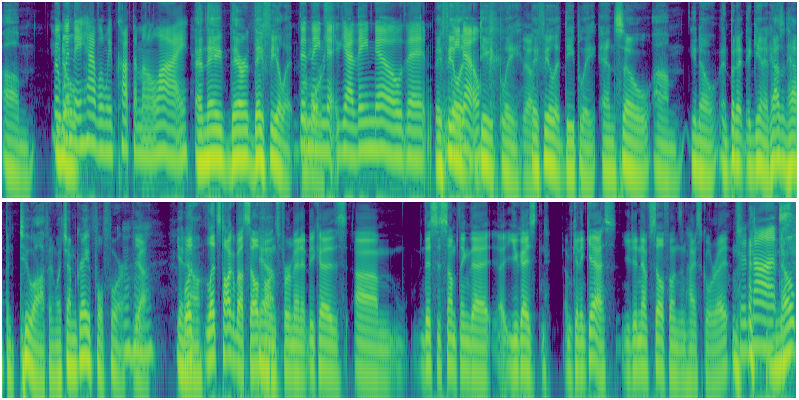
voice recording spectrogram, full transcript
Um, But you know, when they have, when we've caught them in a lie, and they they're they feel it. then they know, yeah, they know that They feel we it know. deeply. Yeah. They feel it deeply, and so um, you know. And, but it, again, it hasn't happened too often, which I'm grateful for. Mhm. Yeah. You Well, know, let's talk about cell Yeah. phones for a minute because um, this is something that uh, you guys, I'm going to guess, you didn't have cell phones in high school, right? Did not. nope.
